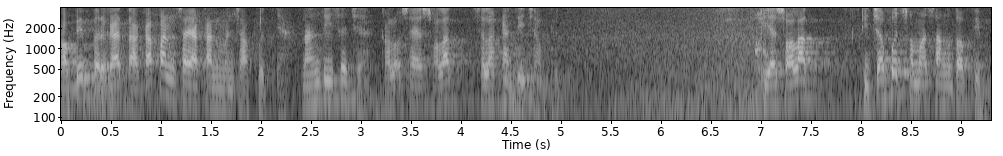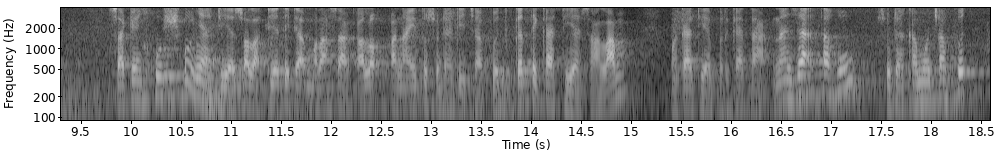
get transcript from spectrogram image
Tabib berkata, "Kapan saya akan mencabutnya?" "Nanti saja. Kalau saya sholat, silakan dicabut." Dia sholat, dicabut sama sang tabib. Saking khusyuknya dia sholat, dia tidak merasa kalau panah itu sudah dicabut. Ketika dia salam, maka dia berkata, "Nazak tahu, sudah kamu cabut?"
